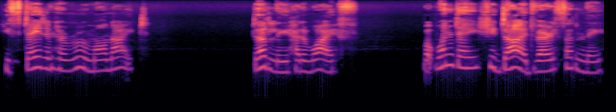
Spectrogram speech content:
he stayed in her room all night. Dudley had a wife, but one day she died very suddenly.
